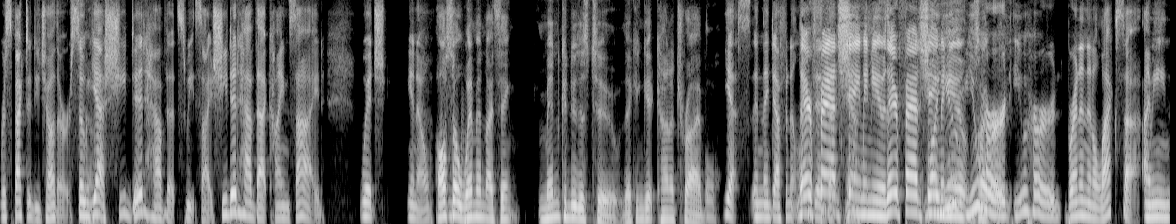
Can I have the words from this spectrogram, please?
respected each other. So Yeah. yes, she did have that sweet side. She did have that kind side, which you know, Also, women, I think men can do this too. They can get kind of tribal. yes, and they definitely They're did fat that, yeah. shaming you. They're fat Well, shaming you you. you heard you heard Brennon and Alexa. I mean,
